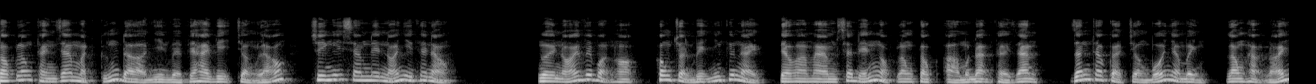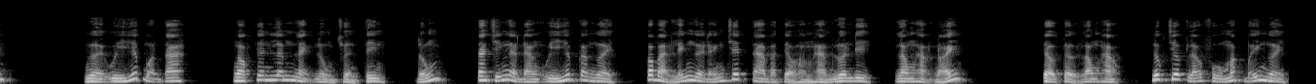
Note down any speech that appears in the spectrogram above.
Ngọc Long Thành ra mặt cứng đờ nhìn về phía hai vị trưởng lão, suy nghĩ xem nên nói như thế nào. Người nói với bọn họ, không chuẩn bị những thứ này, Tiêu Hàm Hàm sẽ đến Ngọc Long tộc ở một đoạn thời gian, dẫn theo cả trưởng bối nhà mình, Long Hạo nói. Người uy hiếp bọn ta. Ngọc Thiên Lâm lạnh lùng truyền tin. Đúng, ta chính là đang uy hiếp các người. Có bản lĩnh người đánh chết ta và Tiểu Hàm Hàm luôn đi, Long Hạo nói. Tiểu tử Long Hạo, lúc trước lão phù mắc bẫy người,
